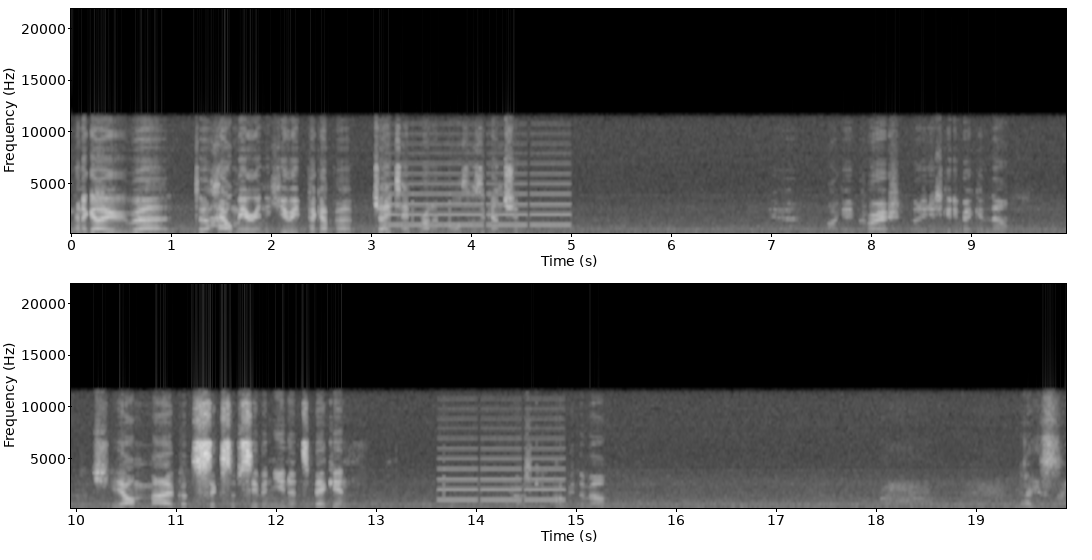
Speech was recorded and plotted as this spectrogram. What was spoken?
I'm going to go uh, do a Hail Mary in the Huey, pick up a JTAC, run it north as a gunship. Yeah, my game crashed. Only just getting back in now. Yeah, I'm uh, got six of seven units back in. I just keep pumping them out. Nice. Uh,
